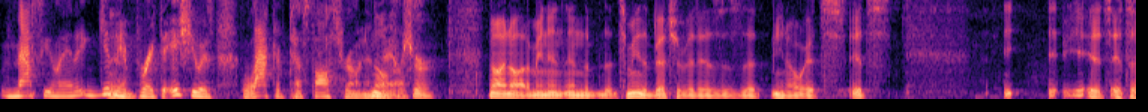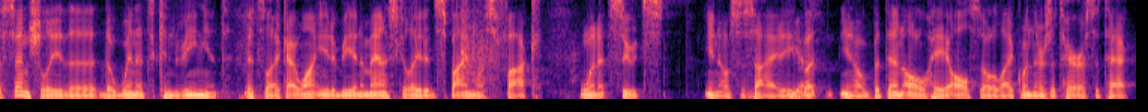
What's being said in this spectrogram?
masculinity. Give me a break. The issue is lack of testosterone in no males. for sure. No, I know it. I mean, and, and the, the, to me, the bitch of it is, is that you know, it's it's it's it's essentially the the when it's convenient. It's like I want you to be an emasculated, spineless fuck when it suits you know society, Yes. but you know, but then oh hey, also like when there's a terrorist attack,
